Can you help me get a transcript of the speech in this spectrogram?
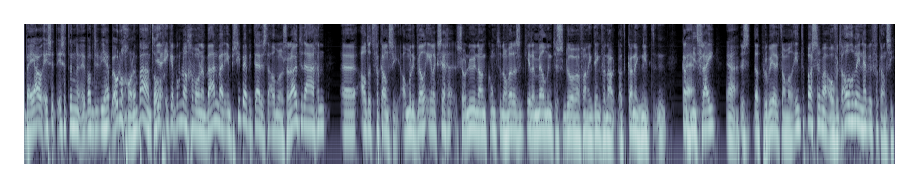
bij jou is het, is het een. Want je hebt ook nog gewoon een baan, toch? Ja, ik heb ook nog gewoon een baan. Maar in principe heb ik tijdens de Almeloze Ruitendagen uh, altijd vakantie. Al moet ik wel eerlijk zeggen, zo nu en dan komt er nog wel eens een keer een melding tussendoor waarvan ik denk van nou, dat kan ik niet, kan ik niet vrij. Ja. Dus dat probeer ik dan wel in te passen. Maar over het algemeen heb ik vakantie.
